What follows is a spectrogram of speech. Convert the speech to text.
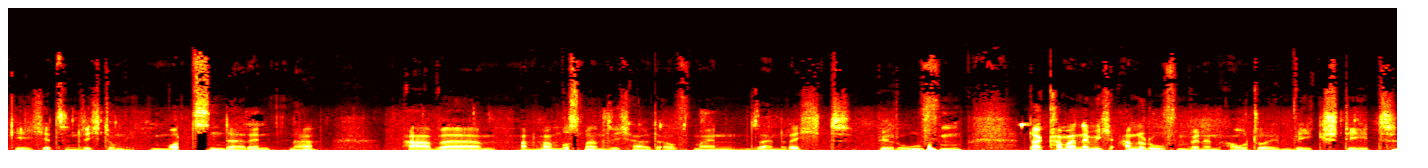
gehe ich jetzt in Richtung motzender Rentner aber manchmal muss man sich halt auf mein, sein Recht berufen. Da kann man nämlich anrufen, wenn ein Auto im Weg steht.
